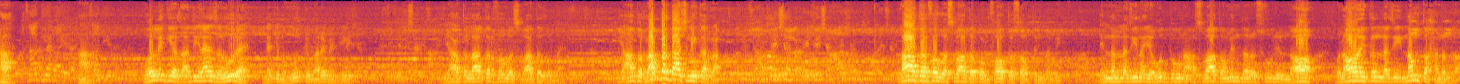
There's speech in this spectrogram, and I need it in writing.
हाँ। हाँ। बोलने की आज़ादी राय ज़रूर है, लेकिन हजूर के बारे में नहीं है। यहाँ तो ला तरफ़ असवात को मैं, यहाँ तो रब बर्दाश्त नहीं कर रहा। ला तरफ़ फ़ौक इन लजीन असवात नम तहनल्ला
